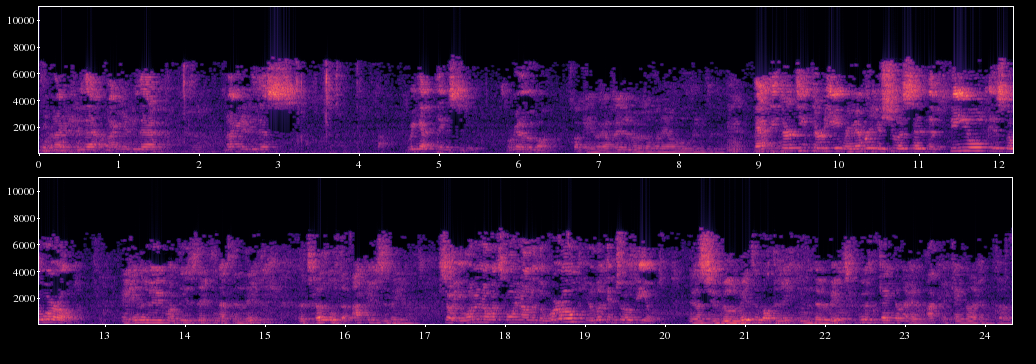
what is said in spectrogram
we're not going to do that. We're not going to do that. We're not going to do this. We got things to do. We're going to move on. Oké, we gaan verder, we hebben nog een heleboel dingen te doen. Matthew 13, 38. Remember, Yeshua said, The field is the world. Herinner u Matthäus 13, 38? Het veld of de akker is de wereld. So you want to know what's going on in the world? You look into a field. Dus als je wil weten wat er in de wereld gebeurt, kijk dan naar een akker, kijk dan naar een veld.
